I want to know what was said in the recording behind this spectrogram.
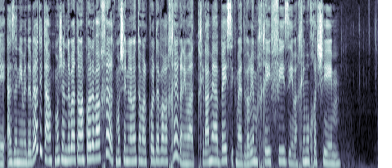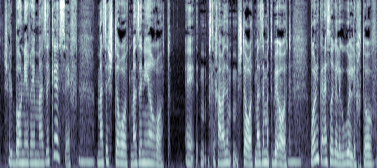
אה, אז אני מדברת איתם כמו שאני מדברת איתם על כל דבר אחר, כמו שאני מלמדת אותם על כל דבר אחר. אני מתחילה מהבייסיק, מהדברים הכי פיזיים, הכי מוחשיים, של בואו נראה מה זה כסף, mm-hmm. מה זה שטרות, מה זה ניירות. אה, סליחה, מה זה שטרות, מה זה מטבעות. Mm-hmm. בואו ניכנס רגע לגוגל לכתוב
